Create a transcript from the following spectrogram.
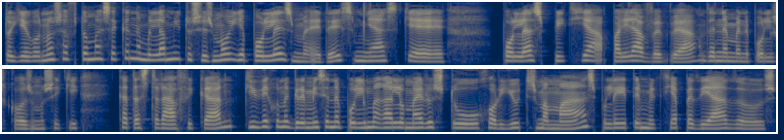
το γεγονός αυτό μας έκανε να μιλάμε για το σεισμό για πολλές μέρες, μιας και πολλά σπίτια, παλιά βέβαια, δεν έμενε πολλοί κόσμος εκεί, καταστράφηκαν και ήδη έχουν γκρεμίσει ένα πολύ μεγάλο μέρος του χωριού της μαμάς που λέγεται Μυρτιά Παιδιάδος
